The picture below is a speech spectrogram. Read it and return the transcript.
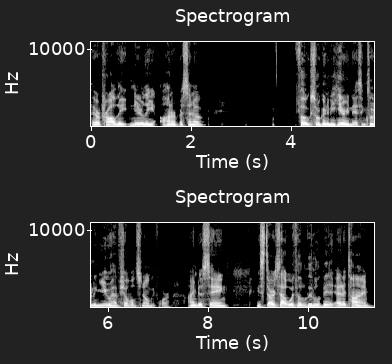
there are probably nearly 100% of folks who are going to be hearing this, including you, have shoveled snow before. I'm just saying it starts out with a little bit at a time.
